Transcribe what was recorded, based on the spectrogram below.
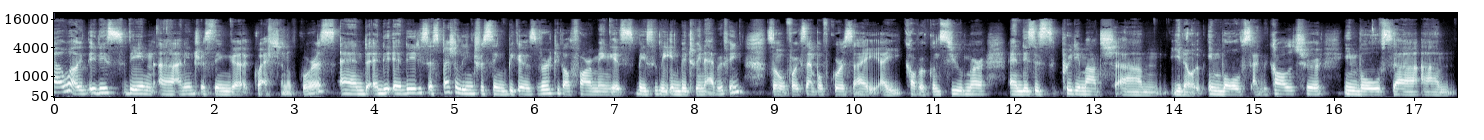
Uh, well, it, it is then uh, an interesting uh, question, of course, and and it, and it is especially interesting because vertical farming is basically in between everything. So, for example, of course, I, I cover consumer, and this is pretty much um, you know involves agriculture, involves uh, um,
